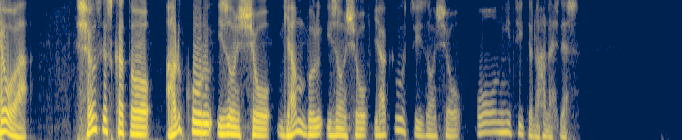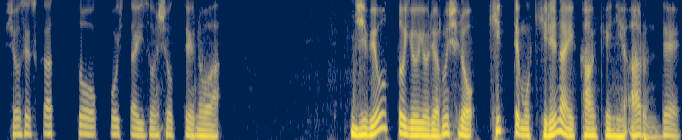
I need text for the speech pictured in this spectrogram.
今日は小説家とアルコール依存症、ギャンブル依存症、薬物依存症についての話です。小説家とこうした依存症っていうのは持病というよりはむしろ切っても切れない関係にあるんで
